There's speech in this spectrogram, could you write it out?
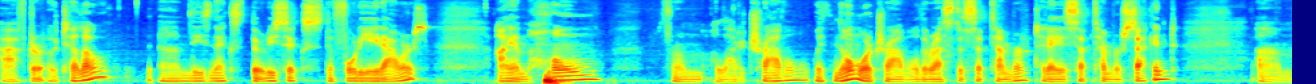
after Otillo um, these next 36 to 48 hours. I am home from a lot of travel with no more travel the rest of September. Today is September 2nd. Um,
